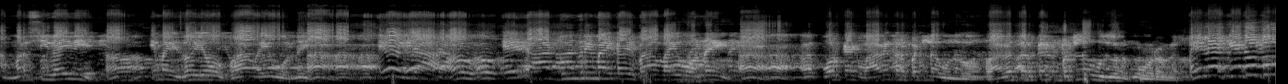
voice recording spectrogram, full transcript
આ મરસી વાવી હા. એમાંય જોઈ એવો ભાવ આવ્યો નહીં. વાવેતર બદલાવું જો. વાવેતર કંઈક બદલાવું હવે એને કીધું તું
